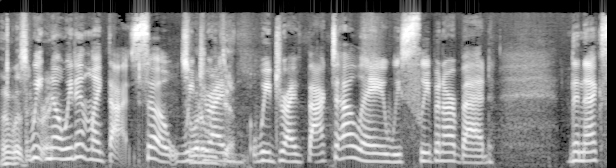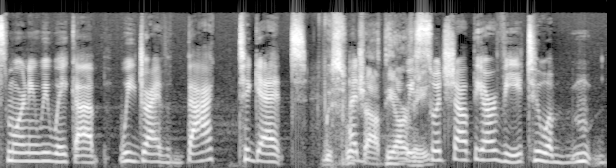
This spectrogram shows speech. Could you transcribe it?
It was We no, we didn't like that. So we we drive do? we, drive back to LA, we sleep in our bed. The next morning we wake up, we drive back to get We switch out the RV. We switched out the RV to a m-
